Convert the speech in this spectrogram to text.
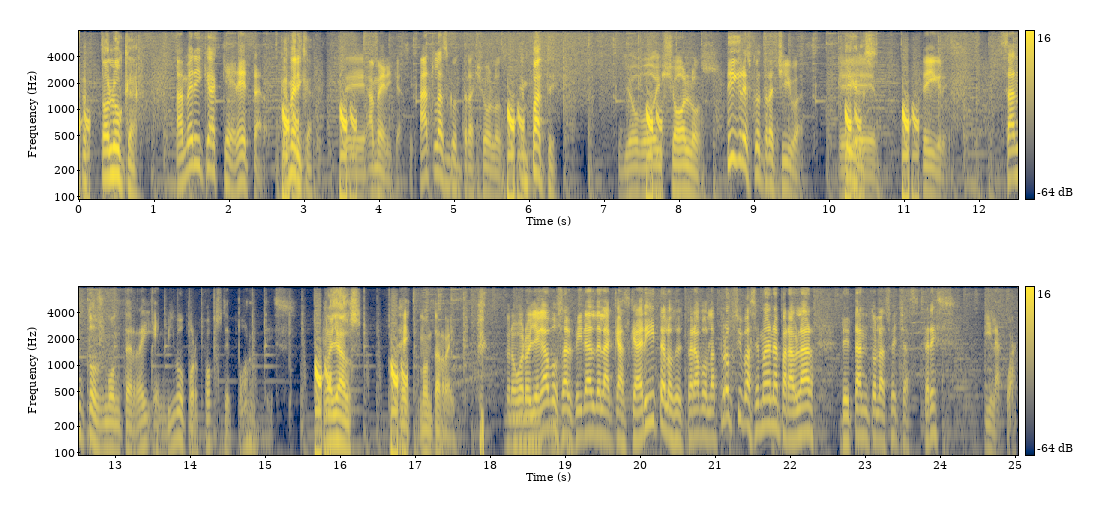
Toluca. América, Querétaro. América América. Atlas contra Cholos. Empate. Yo voy Cholos. Tigres contra Chivas. Tigres. Eh, Tigres. Santos Monterrey en vivo por Fox Deportes. Rayados. Monterrey. Pero bueno, llegamos al final de la cascarita. Los esperamos la próxima semana para hablar de tanto las fechas 3 y la 4.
